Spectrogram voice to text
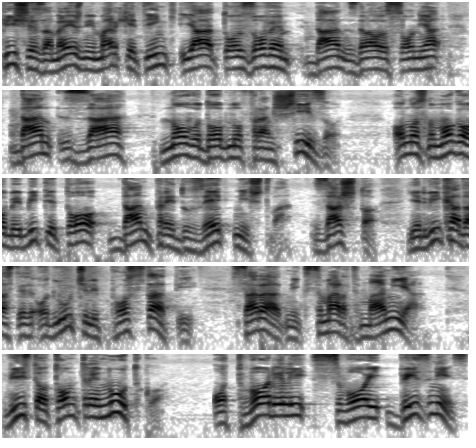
piše za mrežni marketing, ja to zovem dan, zdravo Sonja, dan za novodobnu franšizu. Odnosno, mogao bi biti to dan preduzetništva. Zašto? Jer vi kada ste odlučili postati saradnik Smart Manija, vi ste u tom trenutku otvorili svoj biznis.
